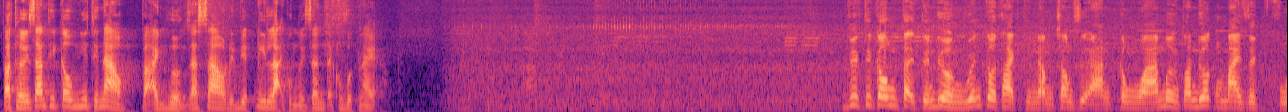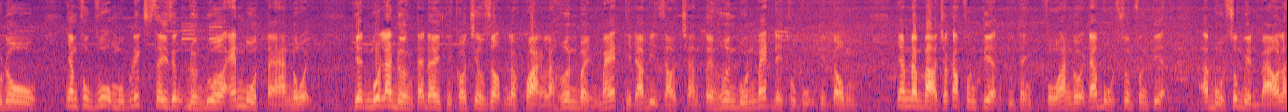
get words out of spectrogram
và thời gian thi công như thế nào và ảnh hưởng ra sao đến việc đi lại của người dân tại khu vực này ạ? Việc thi công tại tuyến đường Nguyễn Cơ Thạch thì nằm trong dự án công hóa mương thoát nước Mai Dịch Phú Đô nhằm phục vụ mục đích xây dựng đường đua F1 tại Hà Nội. Hiện mỗi làn đường tại đây thì có chiều rộng là khoảng là hơn 7 mét thì đã bị rào chắn tới hơn 4 mét để phục vụ thi công. Nhằm đảm bảo cho các phương tiện thì thành phố Hà Nội đã bổ sung phương tiện à, bổ sung biển báo là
